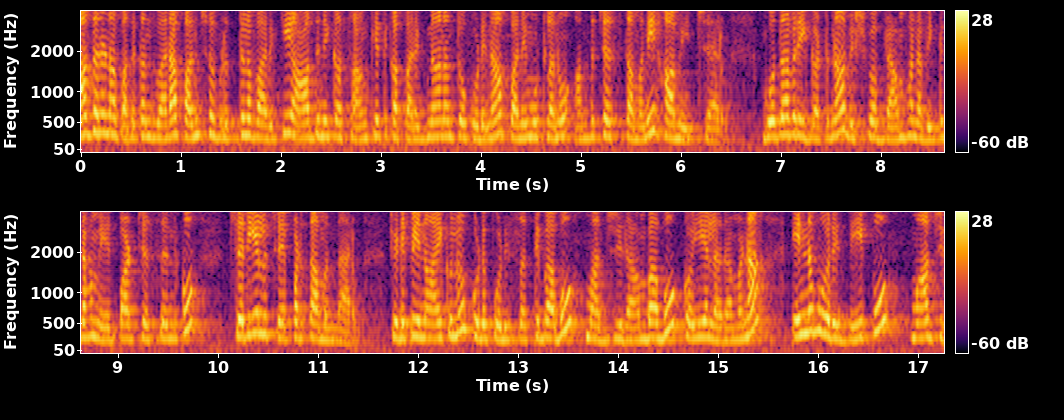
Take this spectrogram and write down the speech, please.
ఆదరణ పథకం ద్వారా పంచవృత్తుల వారికి ఆధునిక సాంకేతిక పరిజ్ఞానంతో కూడిన పనిముట్లను అందజేస్తామని హామీ ఇచ్చారు. గోదావరి ఘటన విశ్వ బ్రాహ్మణ విగ్రహం ఏర్పాటు చేసేందుకు చర్యలు చేపడతామన్నారు. టీడీపీ నాయకులు కుడిపూడి సత్యబాబు మజ్జి రాంబాబు కొయ్యల రమణ ఇన్నమూరి దీపు మాజీ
